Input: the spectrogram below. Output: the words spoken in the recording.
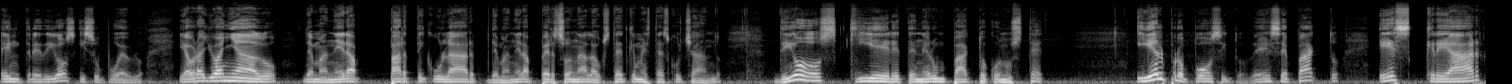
entre Dios y su pueblo. Y ahora yo añado de manera particular, de manera personal a usted que me está escuchando, Dios quiere tener un pacto con usted. Y el propósito de ese pacto es crear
